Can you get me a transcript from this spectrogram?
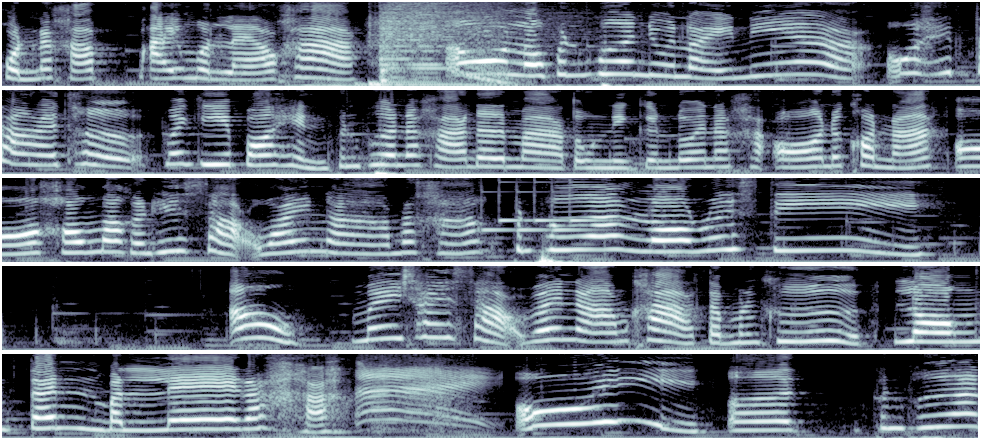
คนนะคะไปหมดแล้วค่ะเอ้าเราเพื่อนๆอยู่ไหนเนี่ย โอ้ยให้ตายเถอะ เมื่อกี้ปอเห็นเพื่อนๆนะคะ เดินมาตรงนี้กันด้วยนะคะ อ๋อเดี๋ยวก่อนนะ อ๋อเขามากันที่สระว่ายน้ำนะคะ เพื่อนๆรอด้วยสิเอ้าไม่ใช่สระว่ายน้ำค่ะ แต่มันคือลงเต้นบัลเล่ต์นะคะ โอ้ย เออ เพื่อน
